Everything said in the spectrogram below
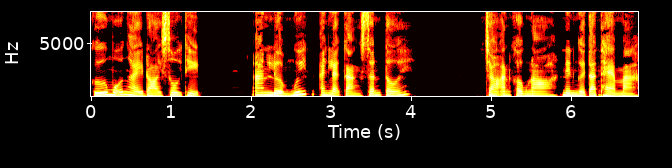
cứ mỗi ngày đòi xôi thịt. An lườm nguyết anh lại càng sấn tới. Cho ăn không no nên người ta thèm mà.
